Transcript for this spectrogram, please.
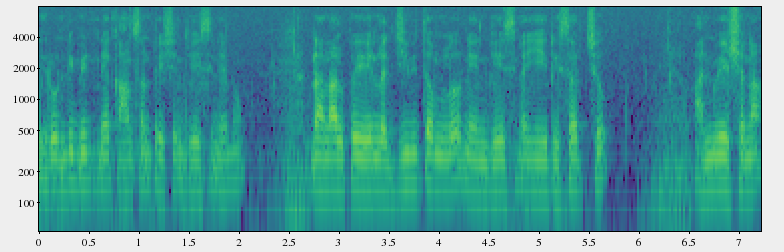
ఈ రెండింటినే కాన్సన్ట్రేషన్ చేసి నేను నా నలభై ఏళ్ళ జీవితంలో నేను చేసిన ఈ రీసెర్చ్ అన్వేషణ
